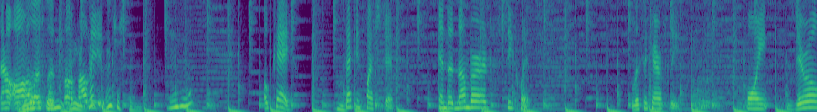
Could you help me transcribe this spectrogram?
Now all of us will 120 hey, probably. That's interesting. hmm Okay. Hmm. Second question. In the numbered sequence, listen carefully. Point zero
